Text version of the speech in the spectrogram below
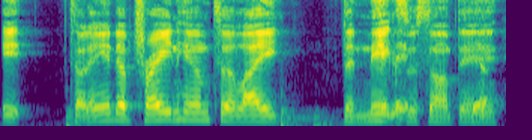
it so they end up trading him to like the Knicks or Knicks. something. Yep.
